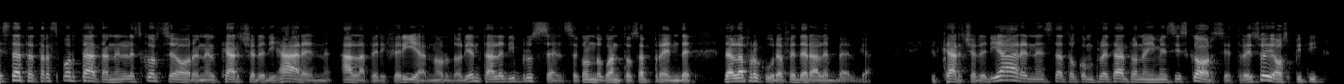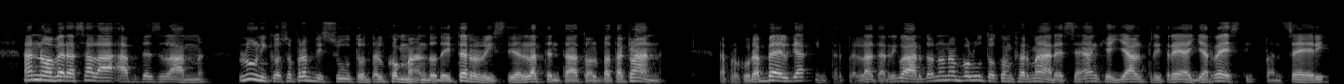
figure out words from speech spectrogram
è stata trasportata nelle scorse ore nel carcere di Haren, alla periferia nord-orientale di Bruxelles, secondo quanto si apprende dalla Procura federale belga. Il carcere di Haren è stato completato nei mesi scorsi e tra i suoi ospiti annovera Salah Abdeslam, l'unico sopravvissuto del comando dei terroristi dell'attentato al Bataclan. La procura belga, interpellata al riguardo, non ha voluto confermare se anche gli altri tre agli arresti, Panzeri,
